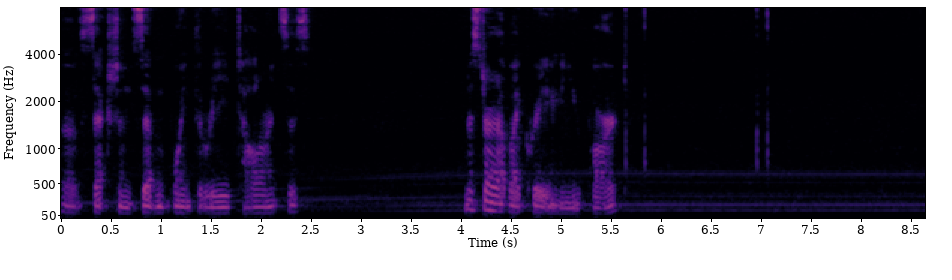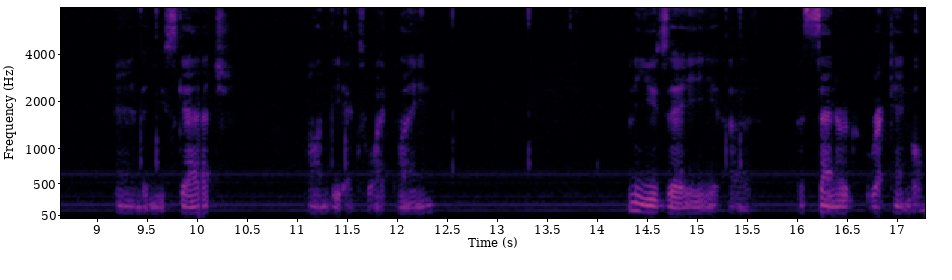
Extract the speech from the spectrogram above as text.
of section 7.3 tolerances. I'm going to start out by creating a new part and a new sketch on the XY plane. I'm going to use a, a, a centered rectangle.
